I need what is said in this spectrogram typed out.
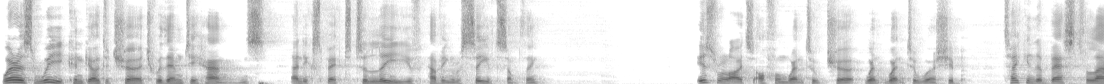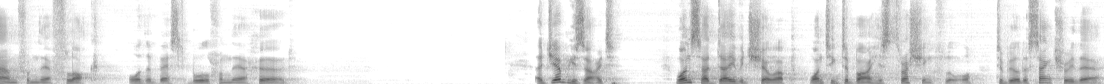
Whereas we can go to church with empty hands and expect to leave having received something, Israelites often went to, church, went, went to worship taking the best lamb from their flock or the best bull from their herd. A Jebusite once had David show up wanting to buy his threshing floor to build a sanctuary there.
